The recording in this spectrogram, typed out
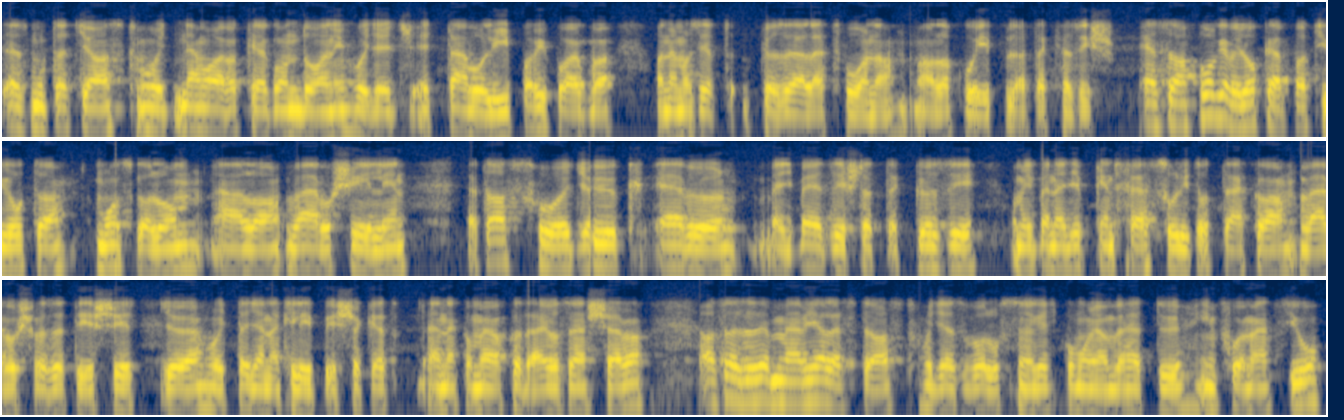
ez mutatja azt, hogy nem arra kell gondolni, hogy egy, egy távoli ipari parkba, hanem azért közel lett volna a lakóépületekhez is. Ez a polgári lokálpatrióta mozgalom áll a város élén, tehát az, hogy ők erről egy bejegyzést tettek közé, amiben egyébként felszólították a városvezetését, hogy, hogy tegyenek lépéseket ennek a megakadályozására. Az azért már jelezte azt, hogy ez valószínűleg egy komolyan vehető információ,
